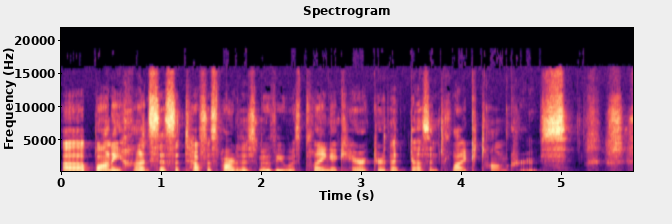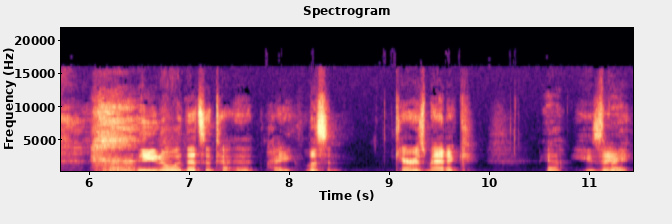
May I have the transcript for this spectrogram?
uh, Bonnie Hunt says the toughest part of this movie was playing a character that doesn't like Tom Cruise. You know what? That's enti- Hey, listen. Charismatic. Yeah, He's a great.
